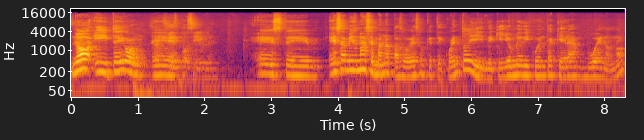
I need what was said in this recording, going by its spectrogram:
No, y te digo, O sea, sí eh, es posible. Este, esa misma semana pasó eso que te cuento y de que yo me di cuenta que era bueno, ¿no?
